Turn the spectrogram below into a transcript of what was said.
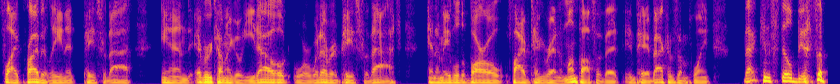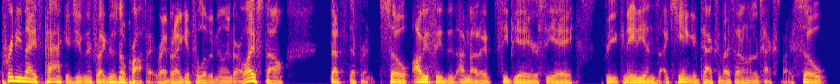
fly privately and it pays for that. And every time I go eat out or whatever, it pays for that. And I'm able to borrow five, 10 grand a month off of it and pay it back at some point that can still be that's a pretty nice package even if you're like there's no profit right? But i get to live a million dollar lifestyle. That's different. So obviously i'm not a cpa or ca for you canadians. I can't give tax advice. I don't know tax advice. So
